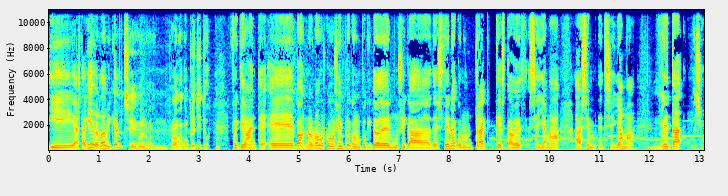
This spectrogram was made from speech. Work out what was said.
Y hasta aquí, ¿verdad, Miquel? Sí, bueno, un programa completito. Efectivamente. Eh, va- nos vamos como siempre con un poquito de música de escena, con un track que esta vez se llama Asem- eh, se llama No, Zeta Eso.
